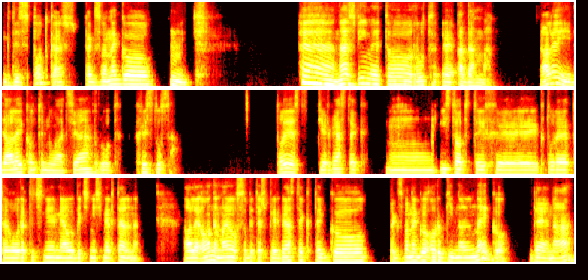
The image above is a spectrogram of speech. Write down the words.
Gdy spotkasz tak zwanego, hmm, nazwijmy to ród e, Adama, ale i dalej kontynuacja ród Chrystusa. To jest pierwiastek mm, istot tych, e, które teoretycznie miały być nieśmiertelne, ale one mają w sobie też pierwiastek tego tak zwanego oryginalnego DNA,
